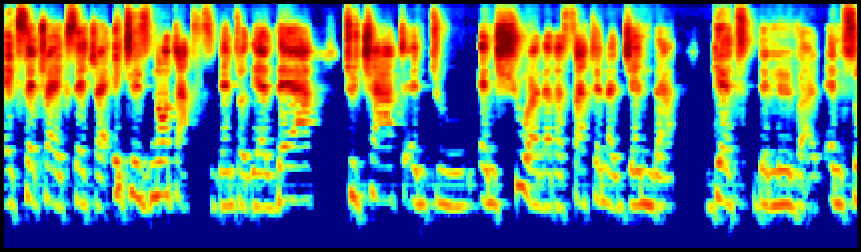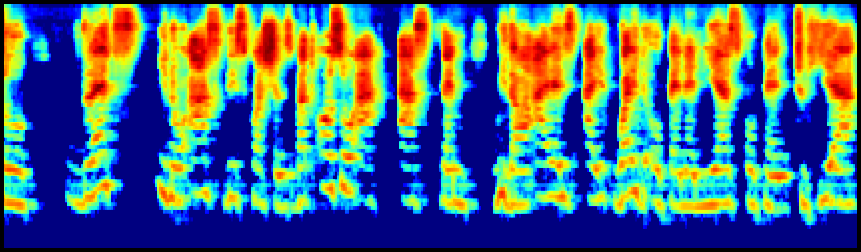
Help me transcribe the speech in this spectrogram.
etc., uh, etc. Et it is not accidental. They are there to chat and to ensure that a certain agenda gets delivered. And so let's, you know, ask these questions, but also ask, ask them with our eyes wide open and ears open to hear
